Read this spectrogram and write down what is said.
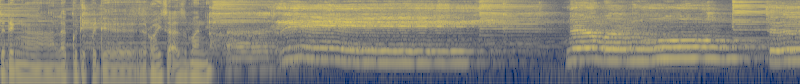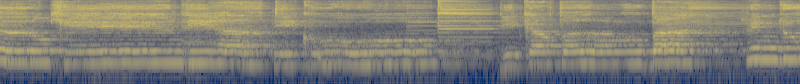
Kita dengar lagu daripada Rohaizat Azman ya Namamu terukir hatiku. Di kau pengubat rindu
